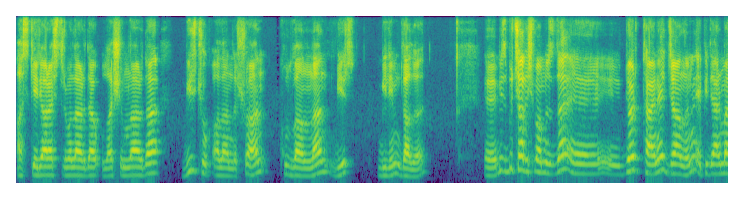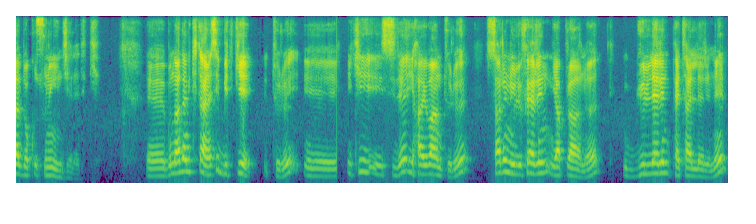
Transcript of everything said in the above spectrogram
askeri araştırmalarda, ulaşımlarda birçok alanda şu an kullanılan bir bilim dalı. E, biz bu çalışmamızda e, dört tane canlının epidermal dokusunu inceledik. E, bunlardan iki tanesi bitki türü, e, ikisi de hayvan türü. Sarı nülüferin yaprağını, güllerin petallerini,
